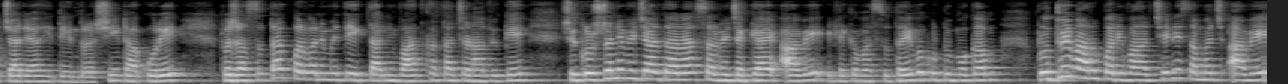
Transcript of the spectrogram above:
આચાર્ય હિતેન્દ્રસિંહ ઠાકોરે પ્રજાસત્તાક પર્વ નિમિત્તે એકતાની વાત કરતા જણાવ્યું કે શ્રી કૃષ્ણની વિચારધારા સર્વે જગ્યાએ આવે એટલે કે વસુધૈવ કુટુંબકમ. પૃથ્વી મારો પરિવાર છે ને સમજ આવે,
